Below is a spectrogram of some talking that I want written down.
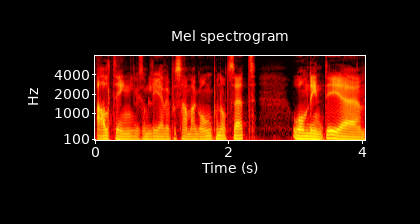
Allting liksom lever på samma gång på något sätt. Och om det inte är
